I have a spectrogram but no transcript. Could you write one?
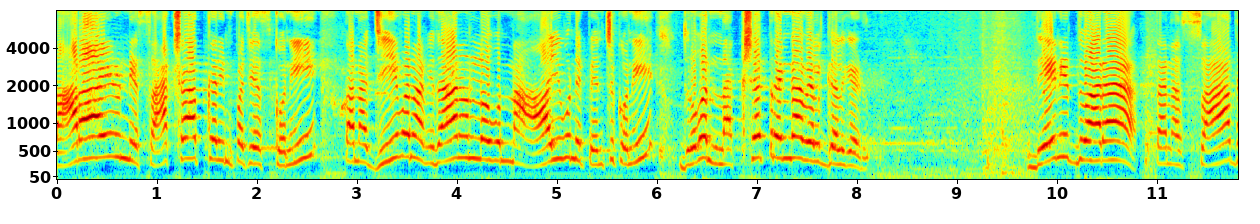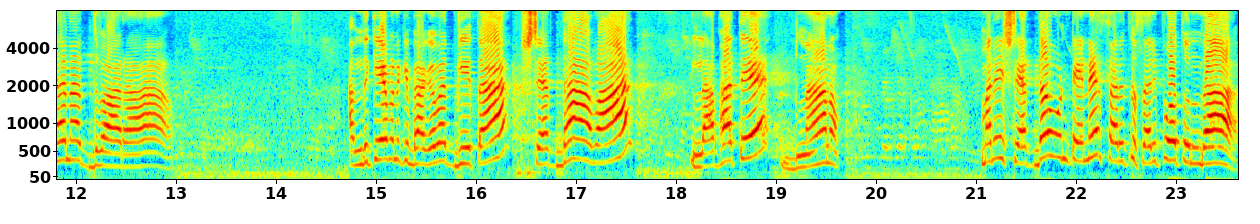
నారాయణుణ్ణి సాక్షాత్కరింపచేసుకొని తన జీవన విధానంలో ఉన్న ఆయువుని పెంచుకొని ధ్రువ నక్షత్రంగా వెళ్ళగలిగాడు దేని ద్వారా? తన సాధన ద్వారా. అందుకే మనకి భగవద్గీత శ్రద్ధావా లభతే జ్ఞానం. మరి శ్రద్ధ ఉంటేనే సరి సరిపోతుందా?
